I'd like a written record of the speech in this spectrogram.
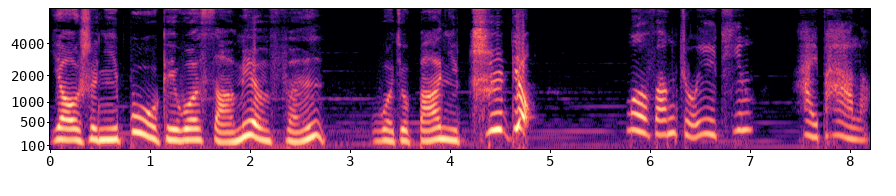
要是你不给我撒面粉，我就把你吃掉。磨坊主一听，害怕了，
